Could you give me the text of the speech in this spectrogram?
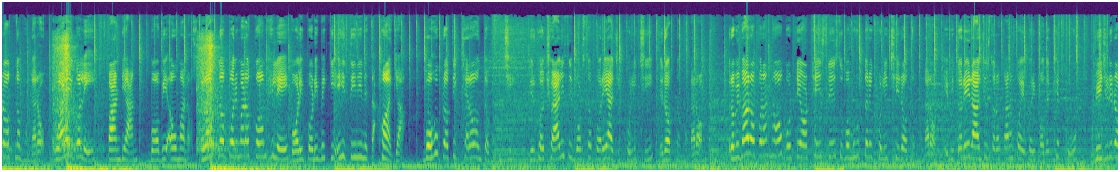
ରତ୍ନ ଭଣ୍ଡାର କୁଆଡ଼େ ଗଲେ ପାଣ୍ଡିଆନ ବବି ଆଉ ମାନସ ରତ୍ନ ପରିମାଣ କମ୍ ହେଲେ ବଳି ପଡ଼ିବେ କି ଏହି ତିନି ନେତା ହଁ ଆଜ୍ଞା ବହୁ ପ୍ରତୀକ୍ଷାର ଅନ୍ତ ଘଟିଛି ଦୀର୍ଘ ଛୟାଳିଶ ବର୍ଷ ପରେ ଆଜି ଖୋଲିଛି ରତ୍ନ ଭଣ୍ଡାର ରବିବାର ଅପରାହ୍ନ ଗୋଟେ ଅଠେଇଶରେ ଶୁଭ ମୁହୂର୍ତ୍ତରେ ଖୋଲିଛି ରତ୍ନ ଭଣ୍ଡାର ଏ ଭିତରେ ରାଜ୍ୟ ସରକାରଙ୍କ ଏପରି ପଦକ୍ଷେପକୁ ବିଜେଡିର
